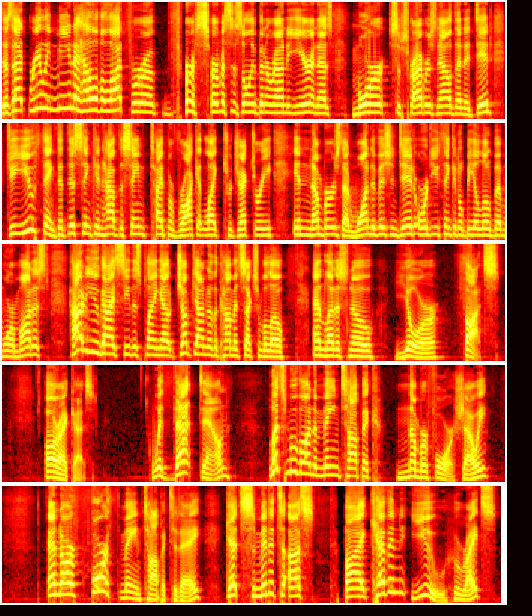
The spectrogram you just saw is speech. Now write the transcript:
Does that really mean a hell of a lot for a for a service that's only been around a year and has more subscribers now than it did? Do you think that this thing can have the same type of rocket-like trajectory in numbers that WandaVision did, or do you think it'll be a little bit more modest? How do you guys see this playing out? Jump down to the comment section below and let us know your thoughts. All right, guys. With that down, let's move on to main topic number four, shall we? And our fourth main topic today gets submitted to us by Kevin Yu, who writes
